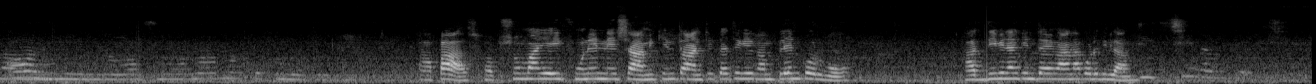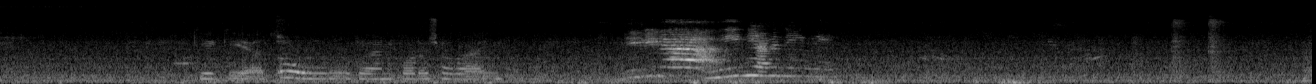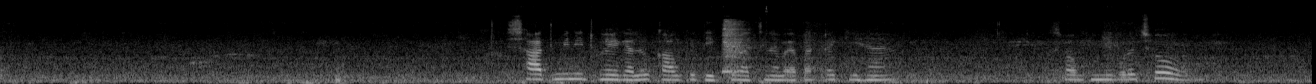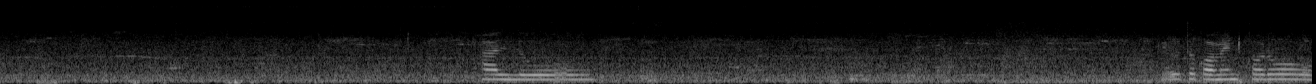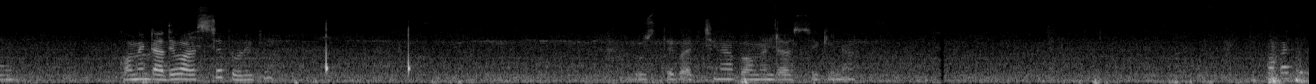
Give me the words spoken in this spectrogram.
না। পাপা সবসময় এই ফোনের নেশা আমি কিন্তু আন্টির কাছে গিয়ে কমপ্লেন করব। হাত দিবি না কিন্তু আমি মানা করে দিলাম। কে কে আছো? জয়েন করো সবাই। নিইনি আমি নিইনি সাত মিনিট হয়ে গেল, কাউকে দেখতে পাচ্ছি না। ব্যাপারটা কি হ্যাঁ? সব ঘুমিয়ে পড়েছো? হ্যালো? কেউ তো কমেন্ট করো। কমেন্ট আদেও আসছে তো দেখি। বুঝতে পারছি না কমেন্ট আসছে কি না পাপাতে বালিশ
